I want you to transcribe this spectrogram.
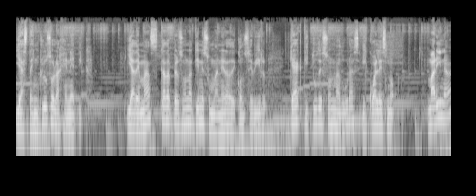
y hasta incluso la genética. Y además, cada persona tiene su manera de concebir qué actitudes son maduras y cuáles no. Marina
